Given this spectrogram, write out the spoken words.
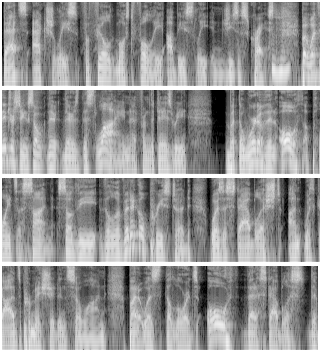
That's actually fulfilled most fully, obviously, in Jesus Christ. But what's interesting, so there, there's this line uh, from the today's reading. But the word of an oath appoints a son. So the the Levitical priesthood was established on, with God's permission and so on. But it was the Lord's oath that established the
